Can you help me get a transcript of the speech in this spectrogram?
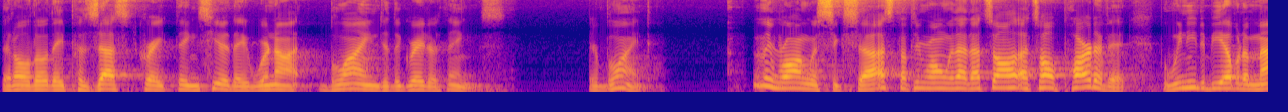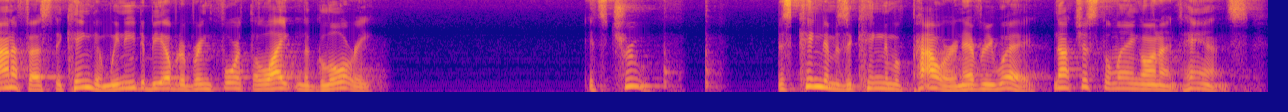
that although they possessed great things here, they were not blind to the greater things. They're blind. Nothing wrong with success, nothing wrong with that. That's all, that's all part of it. But we need to be able to manifest the kingdom. We need to be able to bring forth the light and the glory. It's true. This kingdom is a kingdom of power in every way, not just the laying on of hands,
